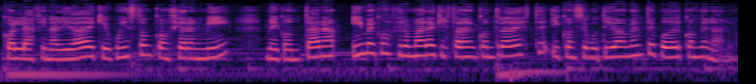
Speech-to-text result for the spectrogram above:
con la finalidad de que Winston confiara en mí, me contara y me confirmara que estaba en contra de este y consecutivamente poder condenarlo,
